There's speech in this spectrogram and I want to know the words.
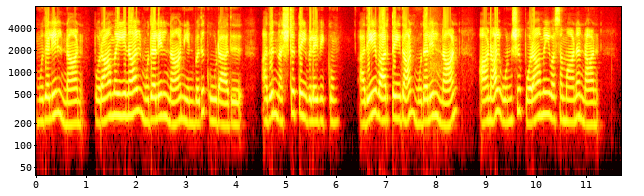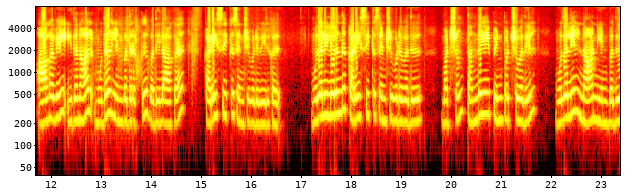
முதலில் நான் பொறாமையினால் முதலில் நான் என்பது கூடாது. அது நஷ்டத்தை விளைவிக்கும். அதே வார்த்தைதான் முதலில் நான் ஆனால் ஒன்று பொறாமை வசமான நான். ஆகவே இதனால் முதல் என்பதற்கு பதிலாக கடைசிக்கு சென்று விடுவீர்கள். முதலிலிருந்து கடைசிக்கு சென்று விடுவது மற்றும் தந்தையை பின்பற்றுவதில் முதலில் நான் என்பது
